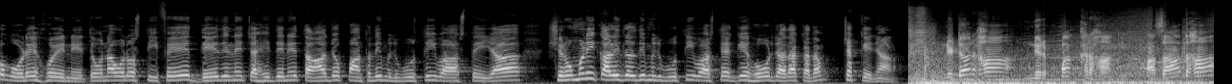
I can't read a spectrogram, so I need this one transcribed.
ਭਗੋੜੇ ਹੋਏ ਨੇ ਤੇ ਉਹਨਾਂ ਵੱਲੋਂ ਅਸਤੀਫੇ ਦੇ ਦੇਣੇ ਚਾਹੀਦੇ ਨੇ ਤਾਂ ਜੋ ਪੰਥ ਦੀ ਮਜ਼ਬੂਤੀ ਵਾਸਤੇ ਜਾਂ ਸ਼੍ਰੋਮਣੀ ਅਕਾਲੀ ਦਲ ਦੀ ਮਜ਼ਬੂਤੀ ਵਾਸਤੇ ਅੱਗੇ ਹੋਰ ਜ਼ਿਆਦਾ ਕਦਮ ਚੱਕੇ ਜਾਣ। ਨਿਡਰ ਹਾਂ ਨਿਰਪੱਖ ਰਹਾਂਗੇ ਆਜ਼ਾਦ ਹਾਂ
